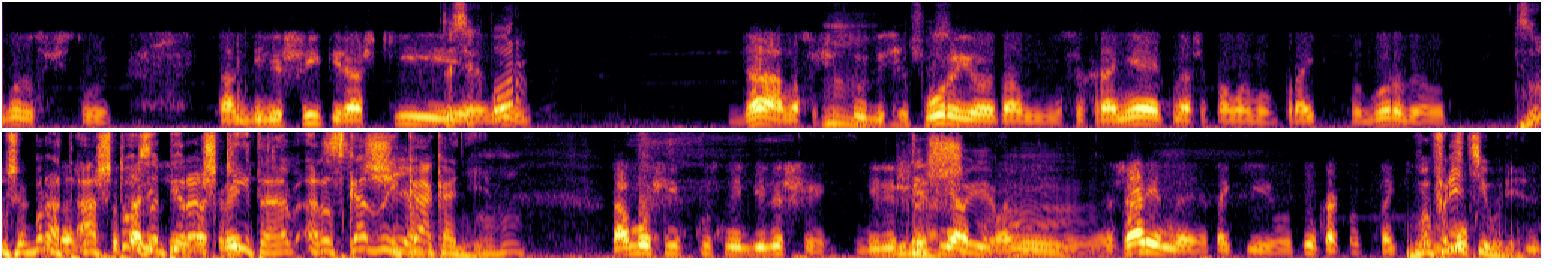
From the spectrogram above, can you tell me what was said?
года существует. Там беляши, пирожки. До сих ну, пор? Да, она существует М, до сих пор. Ее там сохраняет наше, по-моему, правительство города. Вот. Слушай, брат, а что за пирожки-то? Расскажи, Чем? как они? Мгм. Там очень вкусные беляши. Беляши, Беляши, с мясом. Они жареные такие вот. Ну, как вот такие. Во фритюре?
